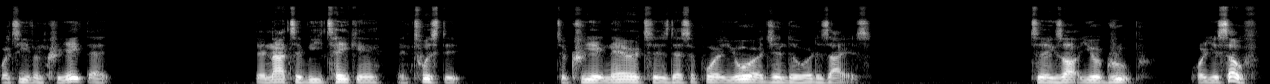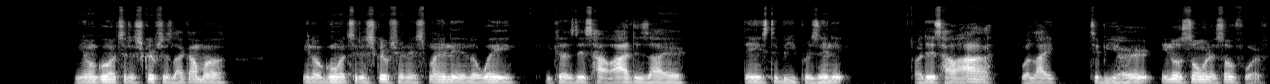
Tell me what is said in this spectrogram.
or to even create that. They're not to be taken and twisted to create narratives that support your agenda or desires to exalt your group or yourself. You don't go into the scriptures like I'm a, you know, going to the scripture and explaining it in a way because this is how I desire things to be presented, or this how I would like to be heard, you know, so on and so forth.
